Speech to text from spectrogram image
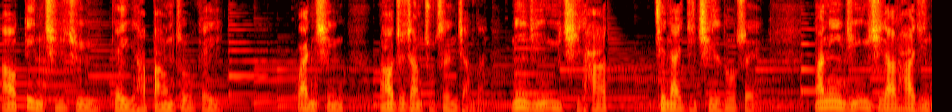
然后定期去给予它帮助，给关心。然后就像主持人讲的，你已经预期他现在已经七十多岁了，那你已经预期到他已经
